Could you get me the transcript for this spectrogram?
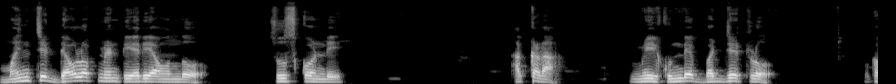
మంచి డెవలప్మెంట్ ఏరియా ఉందో చూసుకోండి. అక్కడ మీకుండే బడ్జెట్లో ఒక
